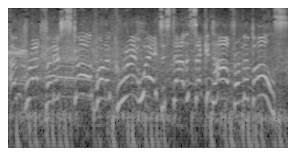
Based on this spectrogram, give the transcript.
and Bradford have scored. What a great way to start the second half from the Bulls.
